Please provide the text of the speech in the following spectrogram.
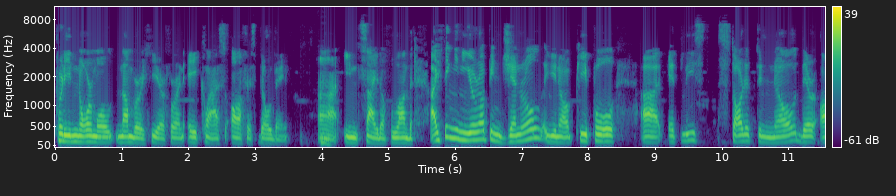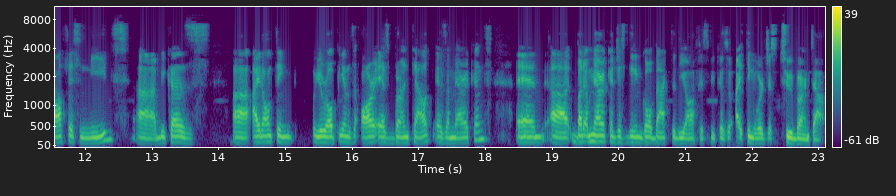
pretty normal number here for an A class office building uh, hmm. inside of London. I think in Europe in general, you know, people uh, at least started to know their office needs uh, because uh, I don't think Europeans are as burnt out as Americans. And uh, but America just didn't go back to the office because I think we're just too burnt out.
